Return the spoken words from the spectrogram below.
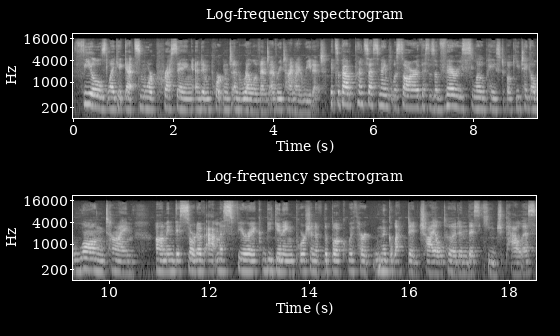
feels like it gets more pressing and important and relevant every time I read it. It's about a princess named Lissar. This is a very slow-paced book. You take a long time um, in this sort of atmospheric beginning portion of the book with her neglected childhood in this huge palace.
